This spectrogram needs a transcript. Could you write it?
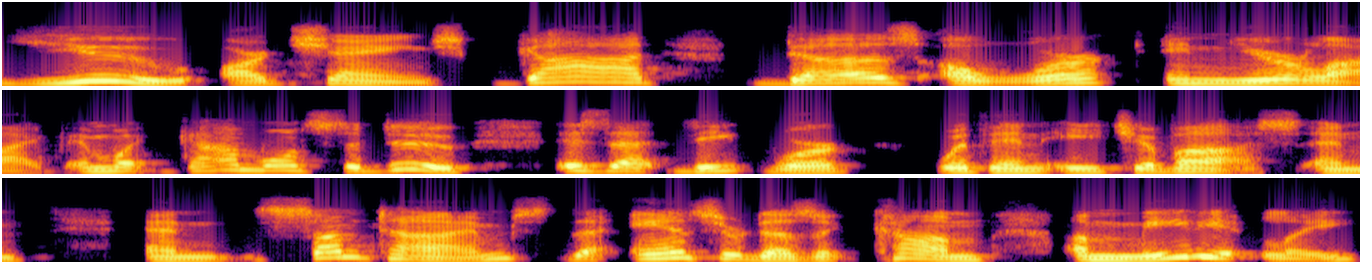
you are changed. God does a work in your life. And what God wants to do is that deep work within each of us. And and sometimes the answer doesn't come immediately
